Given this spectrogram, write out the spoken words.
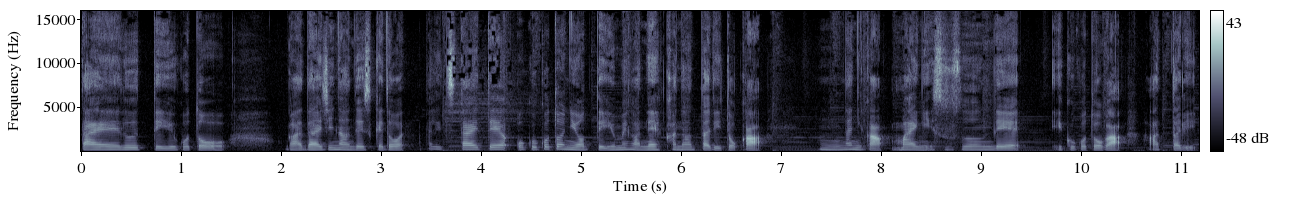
伝えるっていうことが大事なんですけどやっぱり伝えておくことによって夢がね叶ったりとかうん、何か前に進んでいくことがあったり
